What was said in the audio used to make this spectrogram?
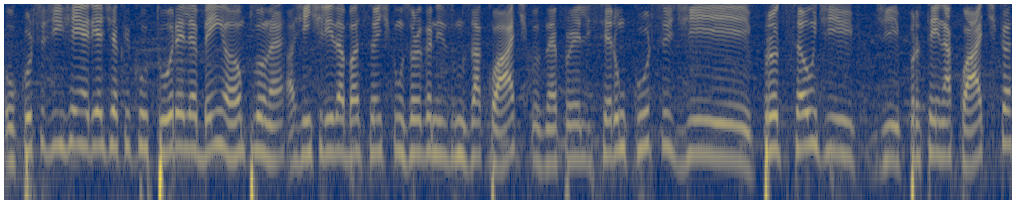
O curso de engenharia de aquicultura ele é bem amplo, né? A gente lida bastante com os organismos aquáticos, né? Por ele ser um curso de produção de, de proteína aquática.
